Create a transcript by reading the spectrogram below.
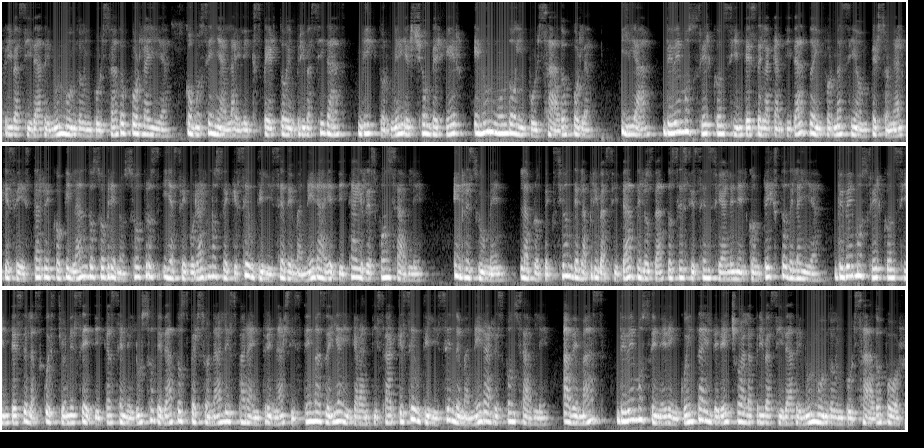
privacidad en un mundo impulsado por la IA, como señala el experto en privacidad, Víctor Meyer Schomberger, en un mundo impulsado por la IA, debemos ser conscientes de la cantidad de información personal que se está recopilando sobre nosotros y asegurarnos de que se utilice de manera ética y responsable. En resumen, la protección de la privacidad de los datos es esencial en el contexto de la IA. Debemos ser conscientes de las cuestiones éticas en el uso de datos personales para entrenar sistemas de IA y garantizar que se utilicen de manera responsable. Además, debemos tener en cuenta el derecho a la privacidad en un mundo impulsado por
